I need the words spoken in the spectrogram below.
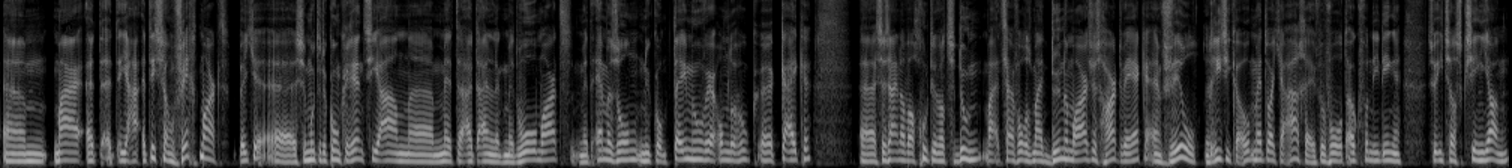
Um, maar het, ja, het is zo'n vechtmarkt. Weet je, uh, ze moeten de concurrentie aan uh, met uiteindelijk met Walmart, met Amazon. Nu komt Temu weer om de hoek uh, kijken. ze zijn al wel goed in wat ze doen, maar het zijn volgens mij dunne marges, hard werken en veel risico met wat je aangeeft. Bijvoorbeeld ook van die dingen, zoiets als Xinjiang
